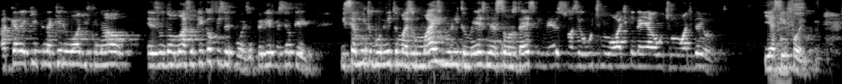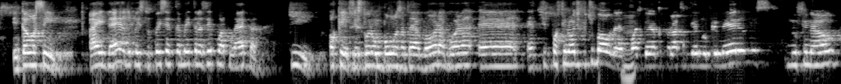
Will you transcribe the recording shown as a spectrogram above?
aquela equipe naquele odd final, eles não dão o máximo. O que, que eu fiz depois? Eu peguei e pensei, ok, isso é muito bonito, mas o mais bonito mesmo né, são os dez primeiros fazer o último odd, quem ganhar o último odd ganhou. E assim foi. Então, assim, a ideia do face-to-face é também trazer para o atleta que, ok, vocês foram bons até agora, agora é, é tipo a final de futebol, né? Uhum. Pode ganhar o campeonato inteiro no primeiro, no final,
